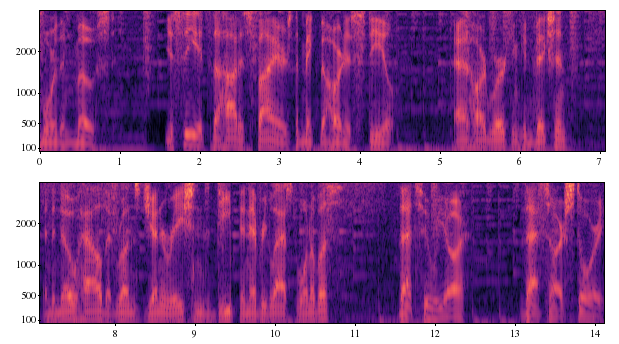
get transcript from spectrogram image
More than most. You see, it's the hottest fires that make the hardest steel. Add hard work and conviction, and the know how that runs generations deep in every last one of us. That's who we are. That's our story.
